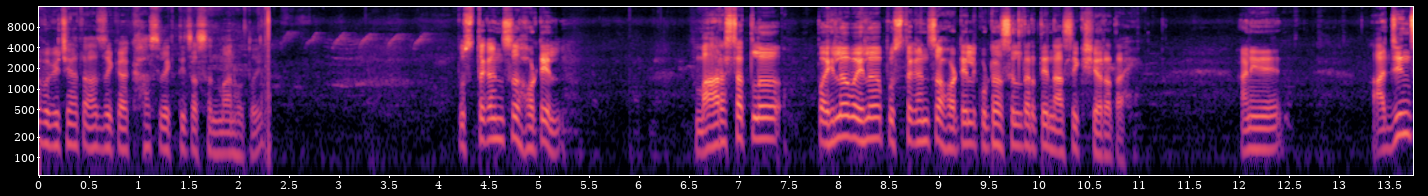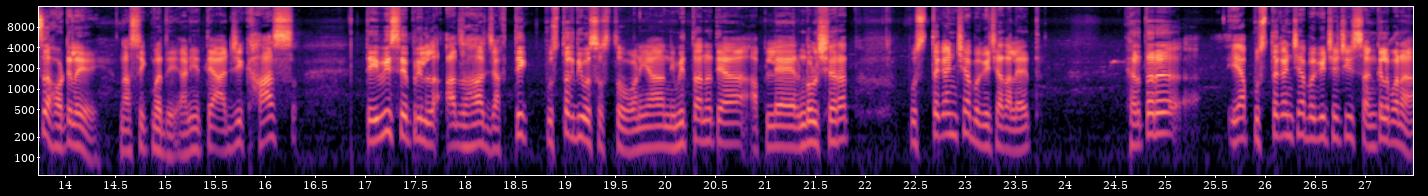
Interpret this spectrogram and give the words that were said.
बगीच्यात आज एका खास व्यक्तीचा सन्मान होतो आहे पुस्तकांचं हॉटेल. महाराष्ट्रातलं पहिलं पहिलं पुस्तकांचं हॉटेल कुठं असेल तर ते नाशिक शहरात आहे. आणि आजींचं हॉटेल आहे नाशिकमध्ये आणि त्या आजी खास तेवीस एप्रिल आज हा जागतिक पुस्तक दिवस असतो आणि या निमित्तानं त्या आपल्या एरंडोल शहरात पुस्तकांच्या बगीच्यात आल्या आहेत. खरं तर या पुस्तकांच्या बगीच्याची संकल्पना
